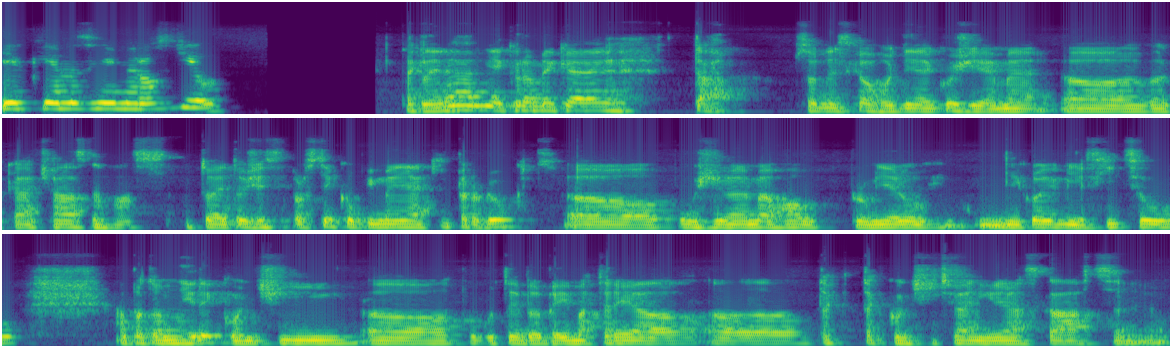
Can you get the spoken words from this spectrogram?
jaký je mezi nimi rozdíl? Tak lineární ekonomika je ta co dneska hodně jako žijeme, uh, velká část nás. A to je to, že si prostě koupíme nějaký produkt, uh, používáme ho v průměru několik měsíců a potom někde končí, uh, pokud je blbý materiál, uh, tak, tak končí třeba někde na skládce. Jo.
